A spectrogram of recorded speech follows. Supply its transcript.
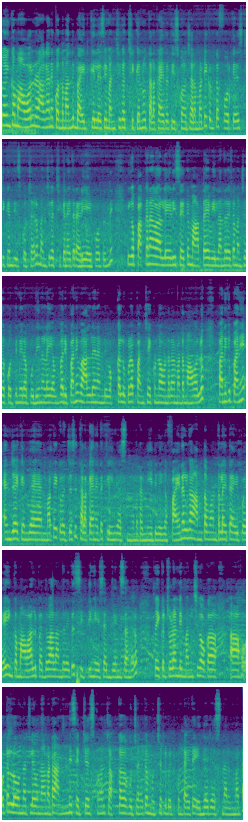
సో ఇంకా మా వాళ్ళు రాగానే కొంతమంది బయటకు వెళ్ళేసి మంచిగా చికెన్ తలకాయ అయితే తీసుకొని వచ్చారన్నమాట. ఇక్కడ ఫోర్ కేజీస్ చికెన్ తీసుకొచ్చారు. మంచిగా చికెన్ అయితే రెడీ అయిపోతుంది. ఇక పక్కన వాళ్ళ లేడీస్ అయితే మా అత్తయ్య వీళ్ళందరూ అయితే మంచిగా కొత్తిమీర పుదీనాలు ఎవరి పని వాళ్ళేనండి. ఒక్కళ్ళు కూడా పని చేయకుండా ఉండరనమాట మా వాళ్ళు. పనికి పని ఎంజాయ్కి ఎంజాయ్ అనమాట ఇక్కడ వచ్చేసి తలకాయని అయితే క్లీన్ చేస్తుంది అనమాట నీట్గా. ఇక ఫైనల్గా అంత వంటలు అయితే అయిపోయాయి. ఇంకా మా వాళ్ళు పెద్దవాళ్ళందరూ అయితే సిట్టింగ్ వేసారు జెంట్స్ అందరూ. సో ఇక్కడ చూడండి మంచిగా ఒక హోటల్లో ఉన్నట్లే ఉందన్నమాట. అన్ని సెట్ చేసుకున్నారు. చక్కగా కూర్చొని అయితే ముచ్చట్లు పెట్టుకుంటూ అయితే ఎంజాయ్ చేస్తున్నారనమాట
